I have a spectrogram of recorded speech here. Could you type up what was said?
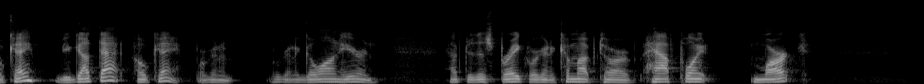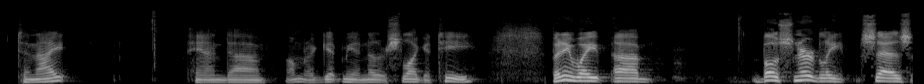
Okay, you got that? Okay, we're gonna we're gonna go on here and after this break, we're gonna come up to our half point mark tonight, and uh, I'm gonna get me another slug of tea. But anyway, uh, Bo Snerdley says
